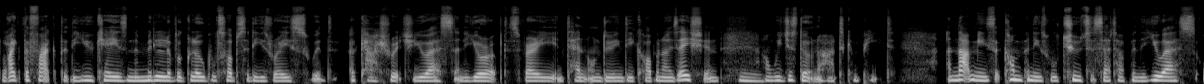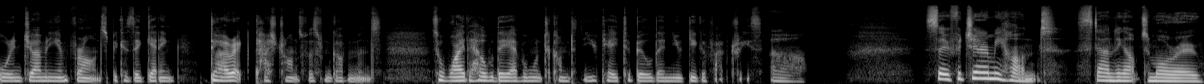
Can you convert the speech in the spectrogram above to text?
like the fact that the UK is in the middle of a global subsidies race with a cash rich US and a Europe that's very intent on doing decarbonisation, mm. and we just don't know how to compete. And that means that companies will choose to set up in the US or in Germany and France because they're getting direct cash transfers from governments. So why the hell would they ever want to come to the UK to build their new gigafactories? Ah. So for Jeremy Hunt, standing up tomorrow,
